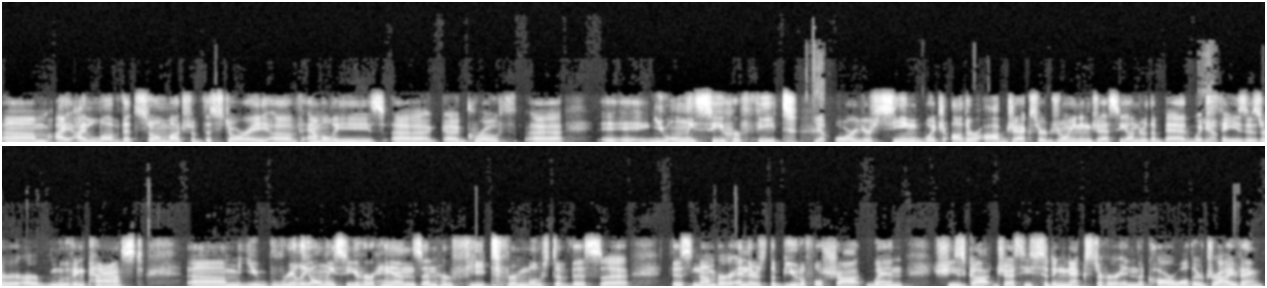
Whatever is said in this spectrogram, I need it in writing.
Um, I, I, love that so much of the story of Emily's uh, uh, growth uh, it, you only see her feet, yep. or you're seeing which other objects are joining Jessie under the bed, which yep. phases are, are moving past. Um, you really only see her hands and her feet for most of this uh, this number. And there's the beautiful shot when she's got Jessie sitting next to her in the car while they're driving,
